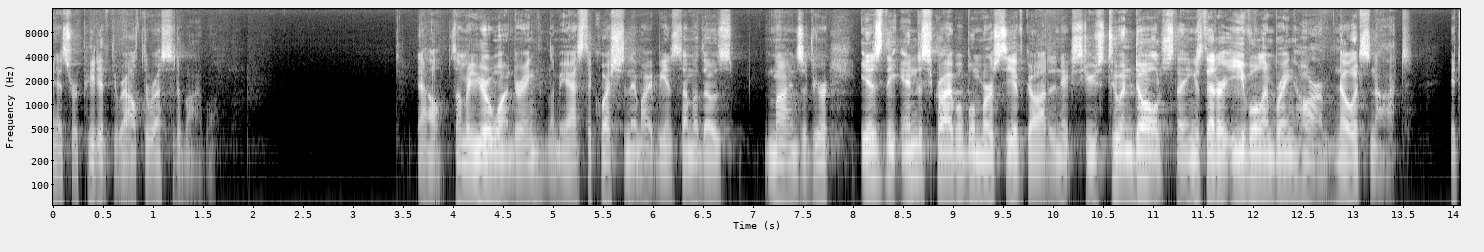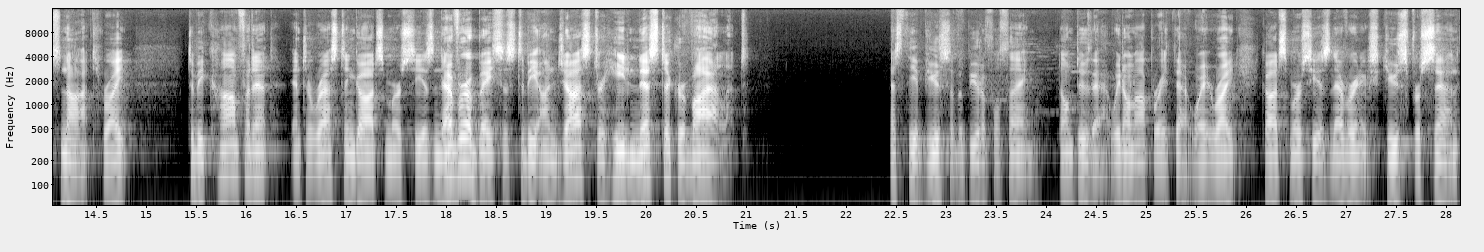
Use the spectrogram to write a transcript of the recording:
And it's repeated throughout the rest of the Bible. Now, some of you are wondering, let me ask the question that might be in some of those minds of yours Is the indescribable mercy of God an excuse to indulge things that are evil and bring harm? No, it's not. It's not, right? To be confident and to rest in God's mercy is never a basis to be unjust or hedonistic or violent. That's the abuse of a beautiful thing. Don't do that. We don't operate that way, right? God's mercy is never an excuse for sin,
